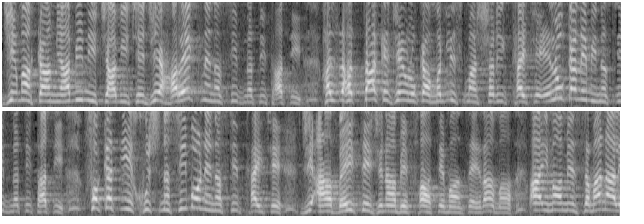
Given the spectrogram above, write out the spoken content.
જેમાં કામયાબીની ચાવી છે, જે હરેકને નસીબ નથી થતી. હલ હત્તા કે જે લોકો મજલિસમાં શરીક થાય છે, એ લોકોને બી નસીબ નથી થતી. ફક્ત એ ખુશનસીબોને નસીબ થાય છે, જે આ બૈતે જનાબે ફાતિમા ઝહેરામાં આ ઇમામે ઝમાન અલ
